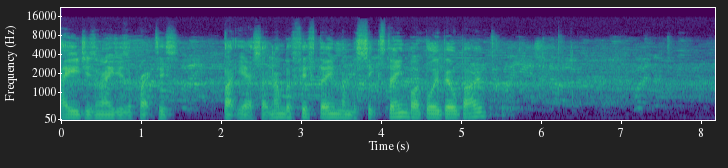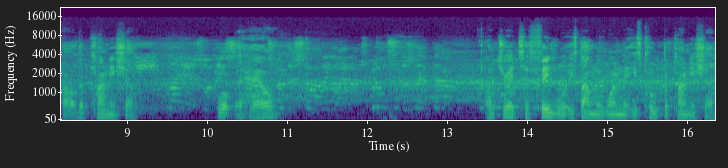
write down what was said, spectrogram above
ages and ages of practice. But yeah, so number 15, number 16 by Boy Bilbo. Oh, The Punisher. What the hell? I dread to think what he's done with one that is called The Punisher.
